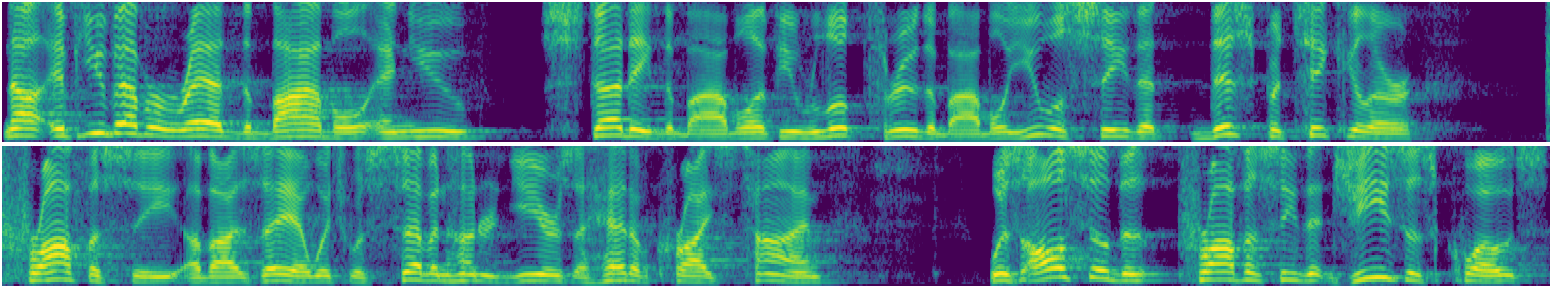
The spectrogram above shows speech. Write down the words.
Now, if you've ever read the Bible and you've studied the Bible, if you look through the Bible, you will see that this particular prophecy of Isaiah, which was 700 years ahead of Christ's time, was also the prophecy that Jesus quotes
